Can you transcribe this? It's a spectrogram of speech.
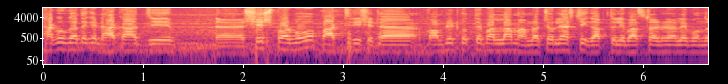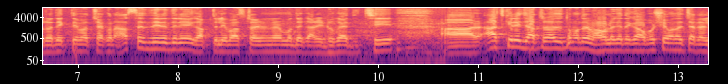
ঠাকুরগাঁ থেকে ঢাকার যে শেষ পর্ব পার্ট থ্রি সেটা কমপ্লিট করতে পারলাম। আমরা চলে আসছি গাবতলি বাস টার্মিনালে। বন্ধুরা দেখতে পাচ্ছ, এখন আস্তে ধীরে ধীরে গাবতলি বাস টার্মিনালের মধ্যে গাড়ি ঢুকাই দিচ্ছি। আর আজকের এই যাত্রা যদি তোমাদের ভালো লেগে থাকে, অবশ্যই আমাদের চ্যানেল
